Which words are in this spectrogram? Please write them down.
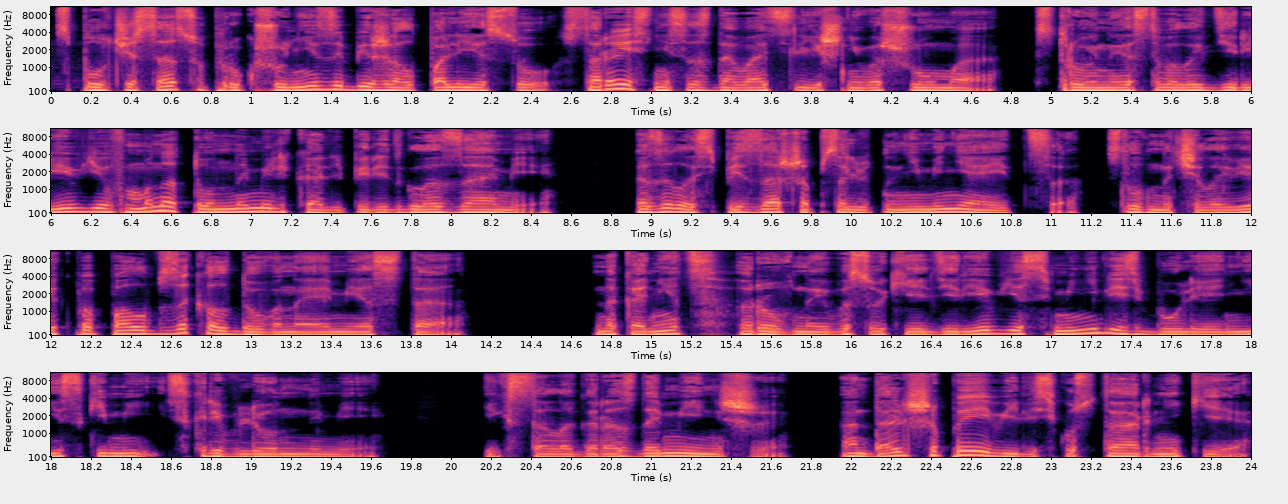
С полчаса супруг Шуни забежал по лесу, стараясь не создавать лишнего шума. Стройные стволы деревьев монотонно мелькали перед глазами. Казалось, пейзаж абсолютно не меняется, словно человек попал в заколдованное место. Наконец, ровные высокие деревья сменились более низкими, искривленными. Их стало гораздо меньше, а дальше появились кустарники.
